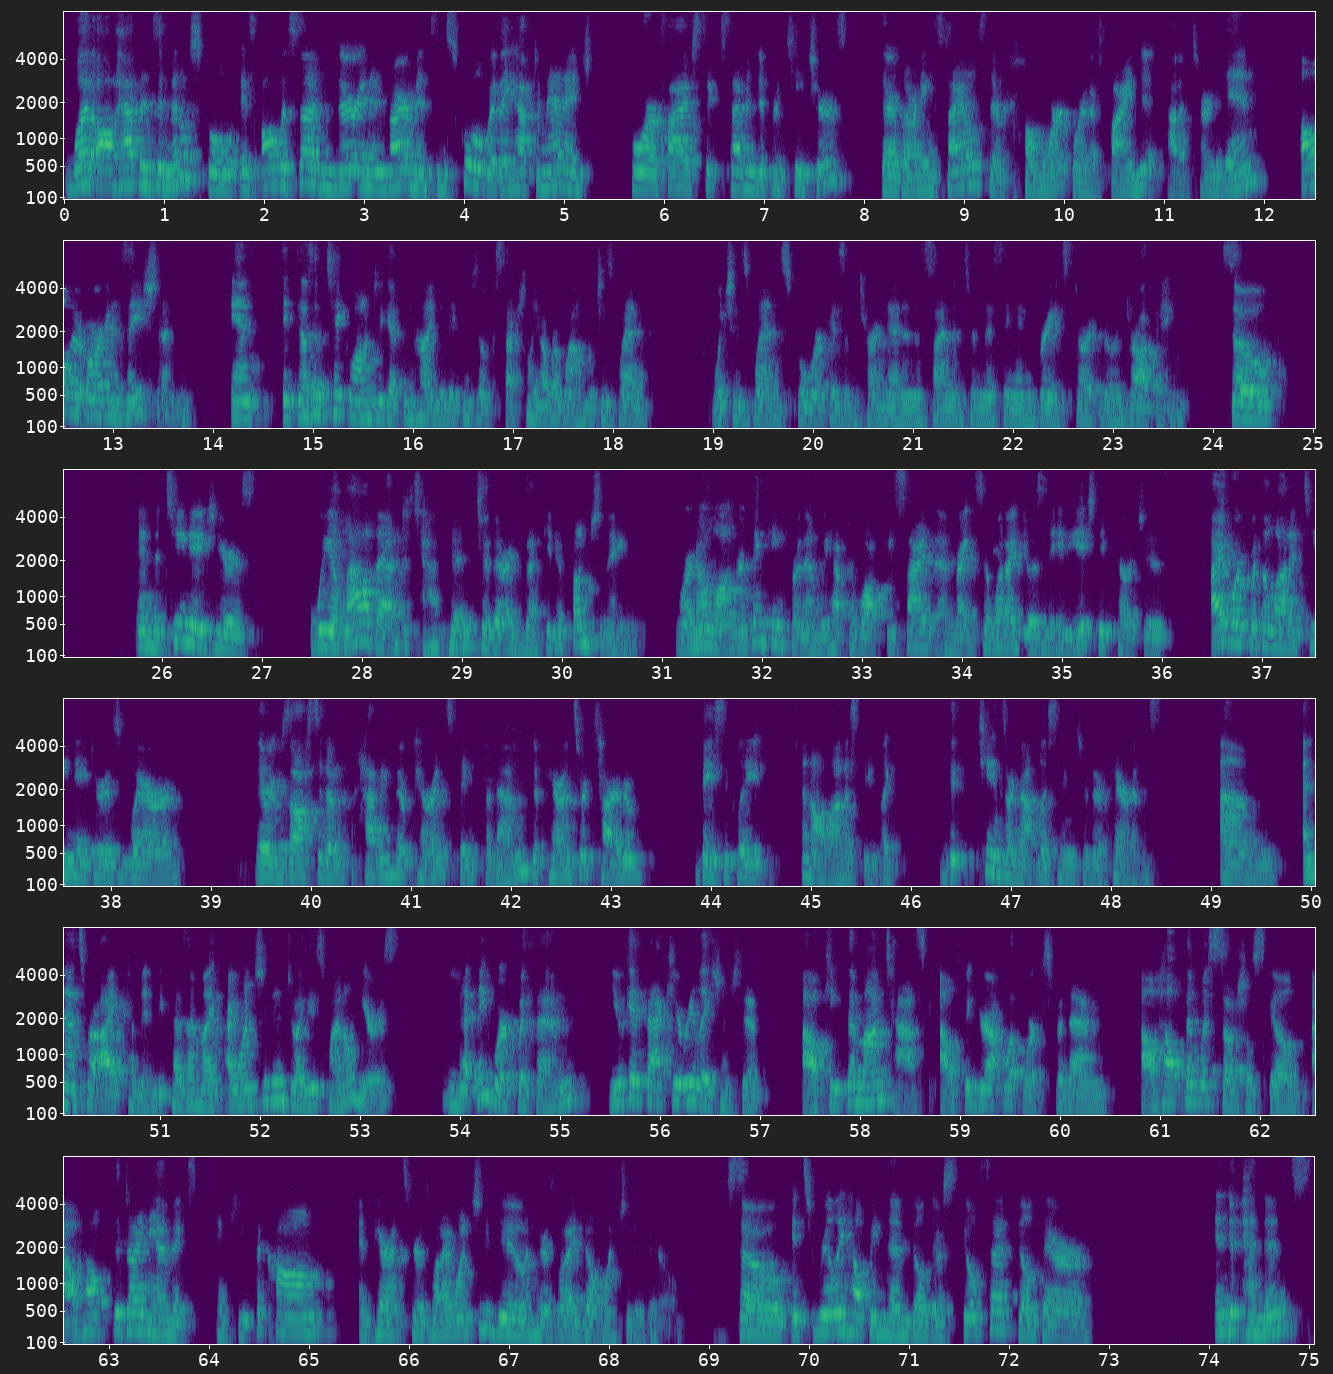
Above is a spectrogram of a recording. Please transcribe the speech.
What all happens in middle school is all of a sudden they're in environments in school where they have to manage four, five, six, seven different teachers their learning styles, their homework, where to find it, how to turn it in, all their organization. And it doesn't take long to get behind and they can feel exceptionally overwhelmed, which is when which is when schoolwork isn't turned in and assignments are missing and grades start really dropping. So in the teenage years, we allow them to tap into their executive functioning. We're no longer thinking for them. We have to walk beside them, right? So what I do as an ADHD coach is I work with a lot of teenagers where they're exhausted of having their parents think for them. Their parents are tired of basically, in all honesty, like the teens are not listening to their parents. Um, and that's where I come in because I'm like, I want you to enjoy these final years. Let me work with them. You get back your relationship. I'll keep them on task. I'll figure out what works for them. I'll help them with social skills. I'll help the dynamics and keep the calm and parents, here's what I want you to do, and here's what I don't want you to do. So it's really helping them build their skill set, build their independence.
